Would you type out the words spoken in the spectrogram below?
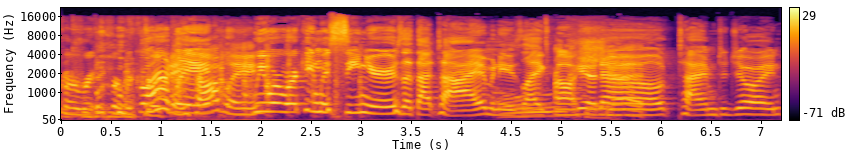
for, re- for recruiting, probably. we were working with seniors at that time, and he's oh like, Oh, you shit. know, time to join.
